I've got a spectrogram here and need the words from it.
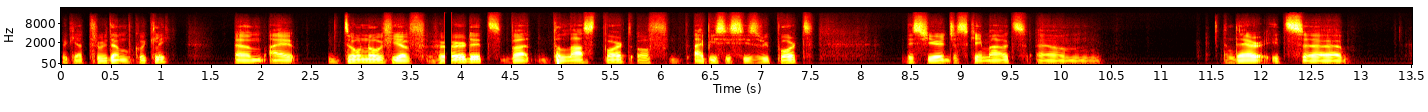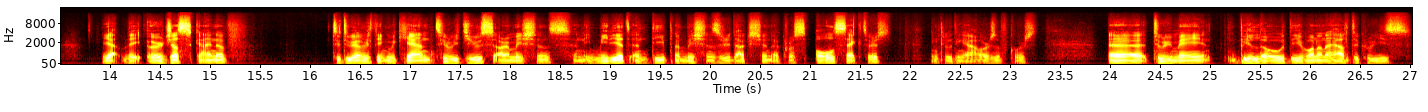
we get through them quickly. Um, I don't know if you have heard it, but the last part of IPCC's report this year just came out. Um, and there it's, uh, yeah, they urge us kind of to do everything we can to reduce our emissions, an immediate and deep emissions reduction across all sectors, including ours, of course, uh, to remain below the one and a half degrees,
